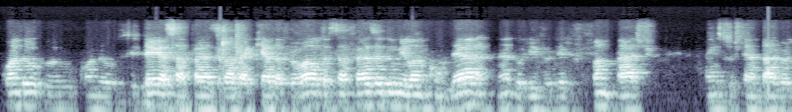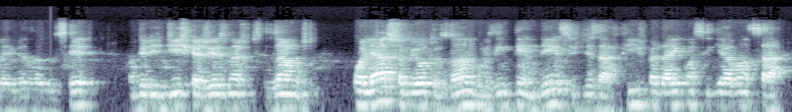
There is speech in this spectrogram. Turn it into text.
quando, quando eu citei essa frase lá da queda para o alto, essa frase é do Milan Kundera, né, do livro dele fantástico, A Insustentável Leveza do Ser, onde ele diz que às vezes nós precisamos olhar sobre outros ângulos, entender esses desafios para daí conseguir avançar.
